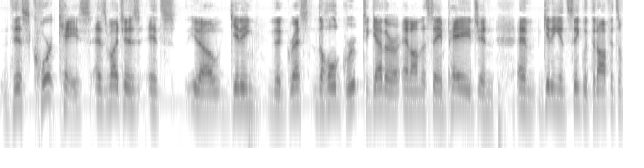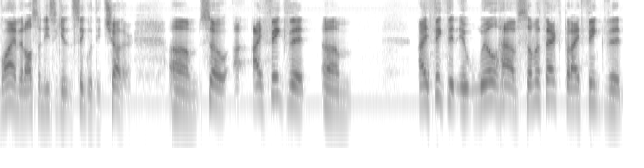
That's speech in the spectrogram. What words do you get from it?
this court case as much as it's you know getting the rest the whole group together and on the same page and and getting in sync with an offensive line that also needs to get in sync with each other. Um, so I, I think that um, I think that it will have some effect, but I think that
